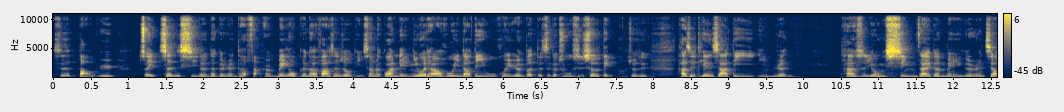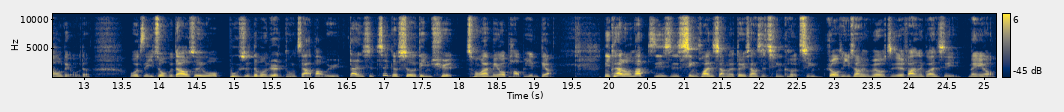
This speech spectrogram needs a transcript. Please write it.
其实宝玉最珍惜的那个人，他反而没有跟他发生肉体上的关联，因为他要呼应到第五回原本的这个初始设定嘛，就是他是天下第一淫人，他是用心在跟每一个人交流的。我自己做不到，所以我不是那么认同贾宝玉，但是这个设定却从来没有跑偏掉。你看哦，他即使性幻想的对象是秦可卿，肉体上有没有直接发生关系？没有。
